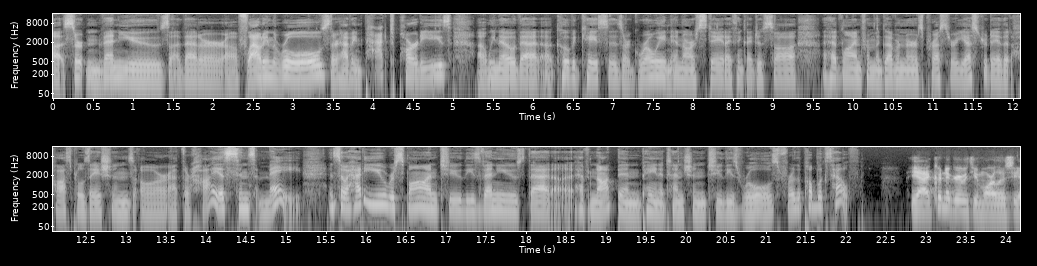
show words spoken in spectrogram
uh, certain venues uh, that are uh, flouting the rules. They're having packed parties. Uh, we know that uh, COVID cases are growing in our state. I think I just saw a headline from the governor's presser yesterday that hospitalizations are at their highest since May. And so, how do you respond to these venues that have not been paying attention to these rules for the public's health? Yeah, I couldn't agree with you more, Lucy.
